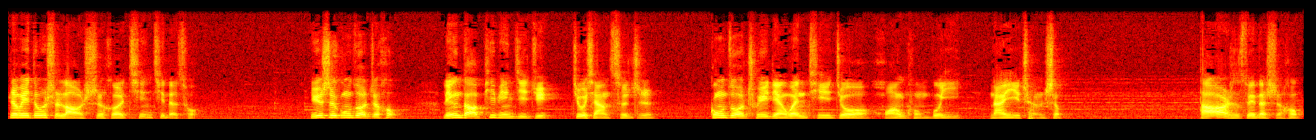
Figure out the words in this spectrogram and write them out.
认为都是老师和亲戚的错。于是工作之后，领导批评几句就想辞职，工作出一点问题就惶恐不已，难以承受。他二十岁的时候，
